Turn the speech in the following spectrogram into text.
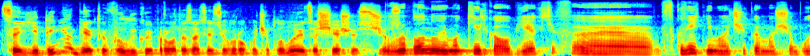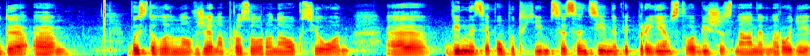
Це єдині об'єкти великої приватизації цього року, чи планується ще щось з часом? Ми плануємо кілька об'єктів. Е, В квітні ми очікуємо, що буде е, виставлено вже на прозоро на аукціон е, Вінниця Побутхім. Це санкційне підприємство, більше знане в народі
